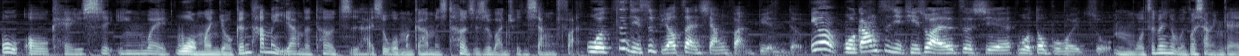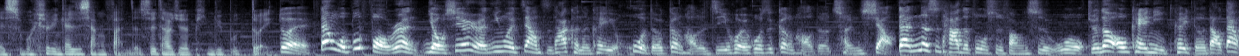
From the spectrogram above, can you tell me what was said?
不 OK，是因为我们有跟他们一样的特质，还是我们跟他们特质是完全相反？我自己是比较站相反边的，因为我刚刚自己提出来的这些我都不会做。嗯，我这边我我想应该也是，我觉得应该是相反的，所以才会觉得频率不对。对，但我不否认有些人因为这样子，他可能可以获得更好的机会，或是更好的成效，但那是他的做事方式，我觉觉得 OK，你可以得到，但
